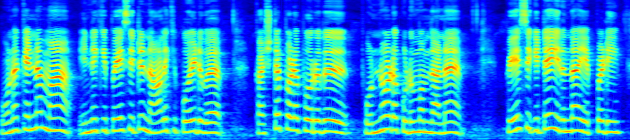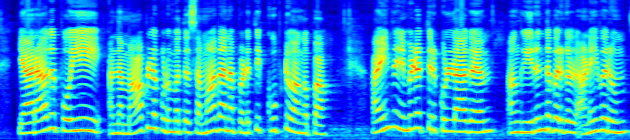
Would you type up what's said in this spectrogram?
உனக்கு என்னம்மா இன்னைக்கு பேசிட்டு நாளைக்கு போயிடுவ. கஷ்டப்பட போகிறது பொண்ணோட குடும்பம் தானே. பேசிக்கிட்டே இருந்தால் எப்படி? யாராவது போய் அந்த மாப்பிள்ளை குடும்பத்தை சமாதானப்படுத்தி கூப்பிட்டு வாங்கப்பா. ஐந்து நிமிடத்திற்குள்ளாக அங்கு இருந்தவர்கள் அனைவரும்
